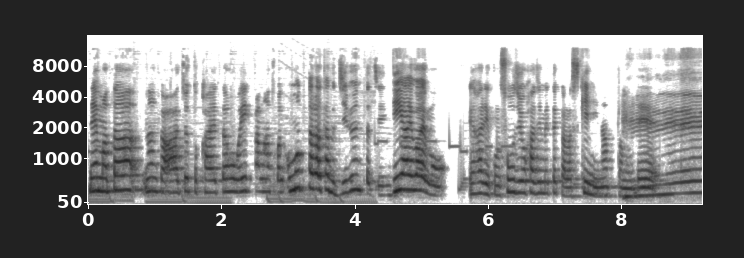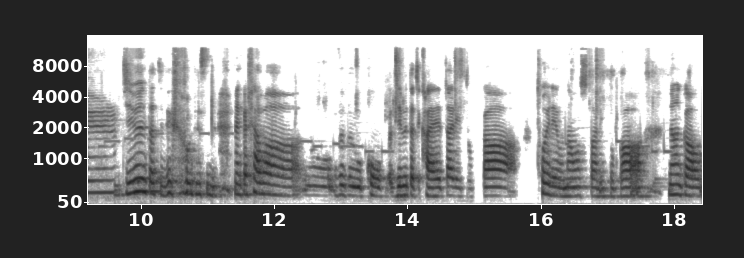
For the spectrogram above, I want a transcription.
でまたなんかあーちょっと変えた方がいいかなとか思ったら多分自分たち DIY もやはりこの掃除を始めてから好きになったので自分たちでそうですねなんかシャワーの部分をこう自分たち変えたりとかトイレを直したりとかなんか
